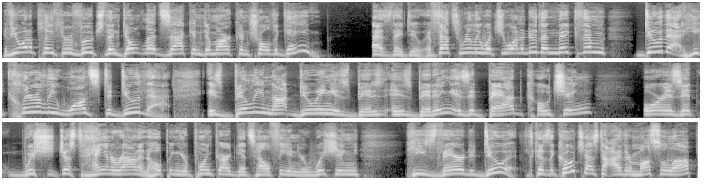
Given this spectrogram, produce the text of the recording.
if you want to play through Vooch, then don't let Zach and DeMar control the game as they do. If that's really what you want to do, then make them do that. He clearly wants to do that. Is Billy not doing his bid, his bidding? Is it bad coaching? Or is it wish just hanging around and hoping your point guard gets healthy and you're wishing he's there to do it? Because the coach has to either muscle up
